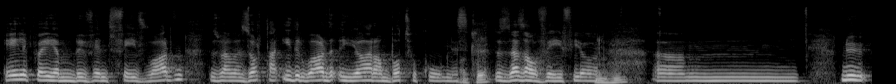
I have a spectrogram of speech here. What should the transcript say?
eigenlijk, wij hebben bevindt vijf waarden, dus we hebben gezorgd dat ieder waarde een jaar aan bod gekomen is. Okay. Dus dat is al vijf jaar. Mm -hmm. um, nu,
